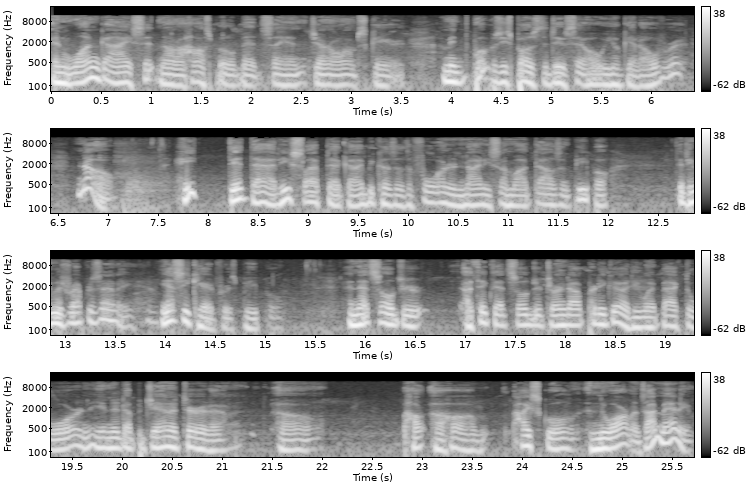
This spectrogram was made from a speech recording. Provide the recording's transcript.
and one guy sitting on a hospital bed saying, "General, I'm scared." I mean, what was he supposed to do? Say, "Oh, you'll get over it"? No, he did that. He slapped that guy because of the four hundred ninety some odd thousand people that he was representing. Yes, he cared for his people, and that soldier. I think that soldier turned out pretty good. He went back to war and he ended up a janitor at a, uh, ho- a, um, high school in New Orleans. I met him.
